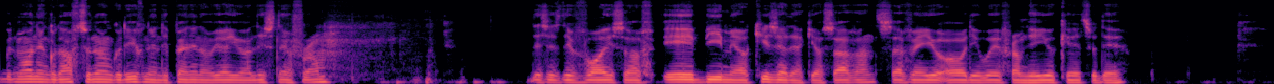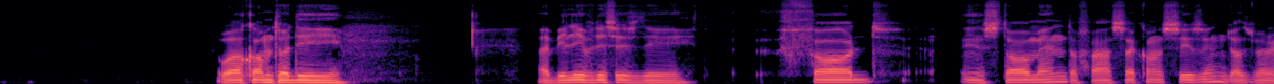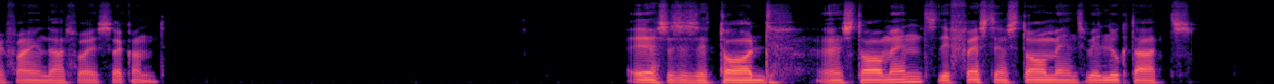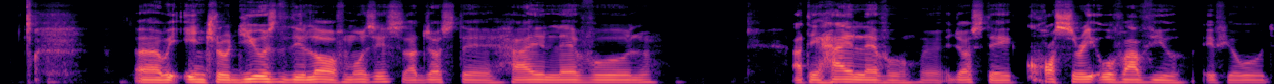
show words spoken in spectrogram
Good morning, good afternoon, good evening, depending on where you are listening from. This is the voice of A.B. Melchizedek, your servant, serving you all the way from the UK today. Welcome to the, I believe this is the third installment of our second season. Just verifying that for a second. Yes, this is the third installment. The first installment we looked at, uh, we introduced the law of Moses at just a high level, at a high level, uh, just a cursory overview, if you would.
